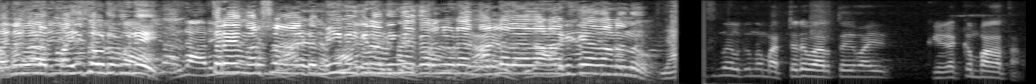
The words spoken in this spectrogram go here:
ജനങ്ങളെ പൈസ കൊടുക്കൂലേ? ഇത്രയും വർഷമായിട്ട് മീൻ വിൽക്കുന്ന നിങ്ങൾക്ക് അറിഞ്ഞൂടെ നല്ലത് ഏതാണ് ഞാൻ നിൽക്കുന്ന മറ്റൊരു വാർത്തയുമായി കിഴക്കൻ ഭാഗത്താണ്.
